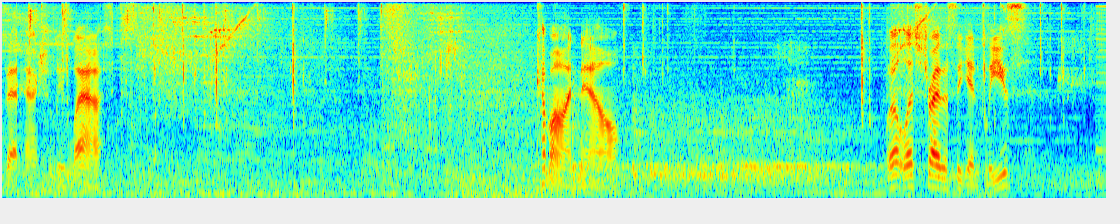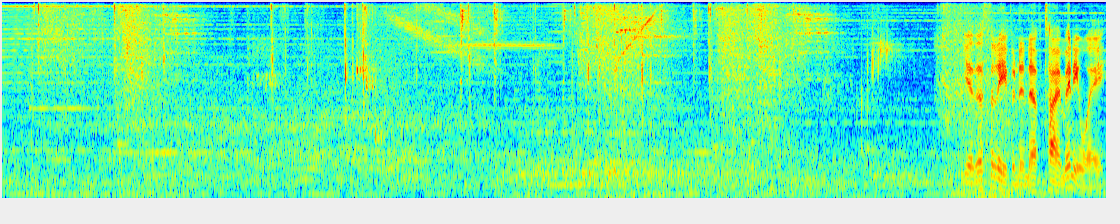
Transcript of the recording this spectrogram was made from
That actually lasts. Come on, now. Well, let's try this again, please. Yeah, that's not even enough time anyway.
